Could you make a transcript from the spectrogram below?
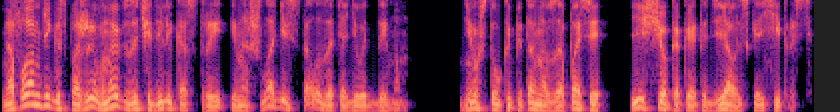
На фланге госпожи вновь зачадили костры, и наш лагерь стало затягивать дымом. Неужто у капитана в запасе еще какая-то дьявольская хитрость?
